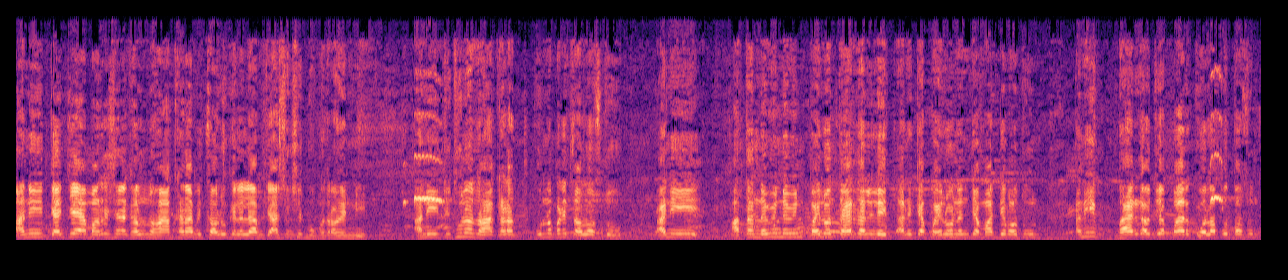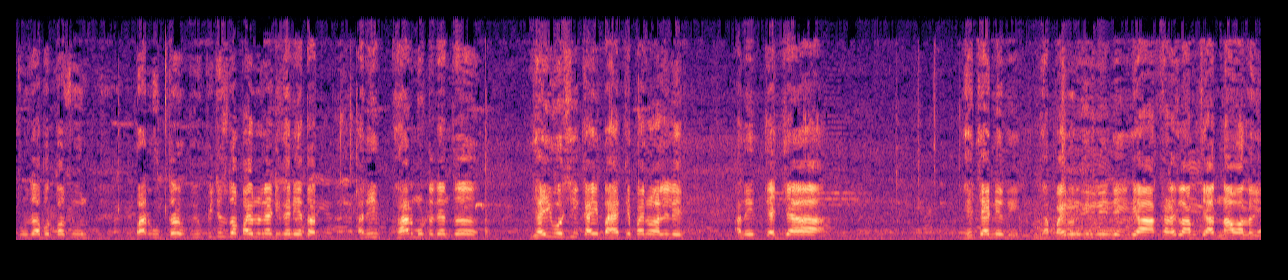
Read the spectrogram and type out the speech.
आणि त्यांच्या या मार्गदर्शनाखालून हा आखाडा आम्ही चालू केलेला आहे आमच्या अशोक भूपतराव यांनी. आणि तिथूनच हा आखाडा पूर्णपणे चालू असतो. आणि आता नवीन नवीन पैलवान तयार झालेले आहेत आणि त्या पैलवानांच्या माध्यमातून आणि बाहेरगावच्या पार कोल्हापूरपासून तुळजापूरपासून फार उत्तर युपीचे सुद्धा पैलवान या ठिकाणी येतात. आणि फार मोठं त्यांचं याही वर्षी काही बाहेरचे पैलवान आलेले आहेत. आणि त्यांच्या ह्याच्याने ह्या पैलवानगिरीने या आखाड्याला आमच्या नाव आलंय.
